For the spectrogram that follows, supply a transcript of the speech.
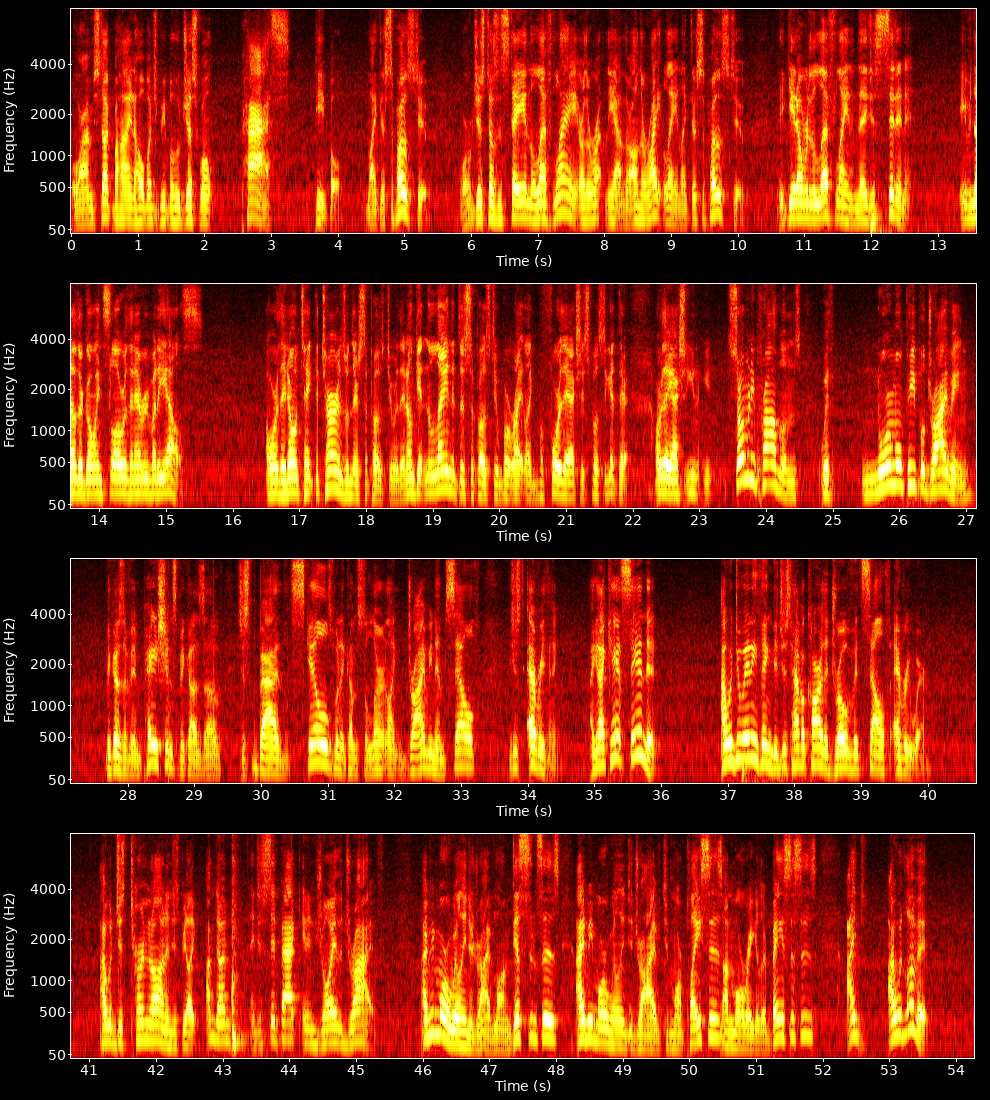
Or I'm stuck behind a whole bunch of people who just won't pass people like they're supposed to. Or just doesn't stay in the left lane or the right yeah, they're on the right lane like they're supposed to. They get over to the left lane and they just sit in it, even though they're going slower than everybody else. Or they don't take the turns when they're supposed to, or they don't get in the lane that they're supposed to, but right like before they're actually supposed to get there. Or they actually, you know, so many problems with normal people driving because of impatience, because of just bad skills when it comes to learn, like driving himself, just everything. I, I can't stand it. I would do anything to just have a car that drove itself everywhere. I would just turn it on and just be like, I'm done, and just sit back and enjoy the drive. I'd be more willing to drive long distances. I'd be more willing to drive to more places on more regular bases. I I would love it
